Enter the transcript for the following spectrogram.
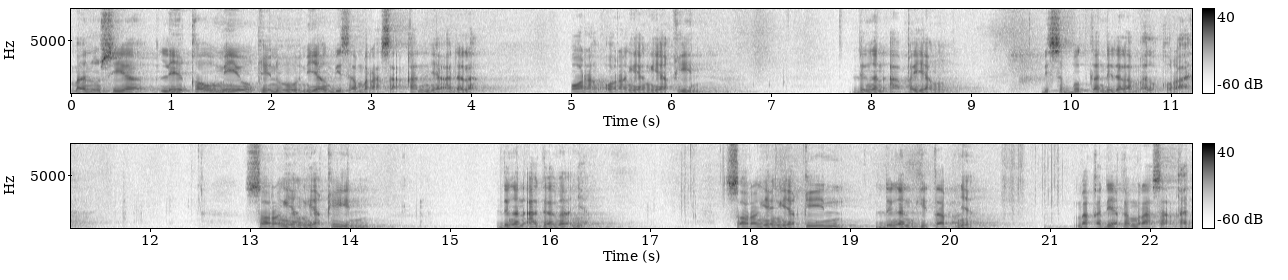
manusia liqaumi yuqinun yang bisa merasakannya adalah orang-orang yang yakin dengan apa yang disebutkan di dalam Al-Quran. Seorang yang yakin dengan agamanya. Seorang yang yakin dengan kitabnya. Maka dia akan merasakan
